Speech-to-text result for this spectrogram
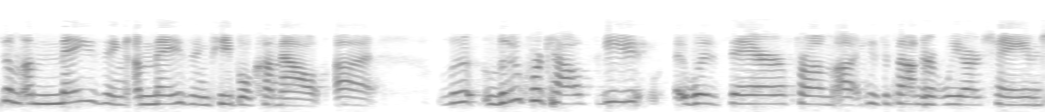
some amazing, amazing people come out. Uh, Lu- Luke Rudkowski was there from, uh, he's the founder of We Are Change.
